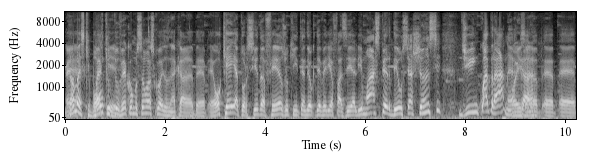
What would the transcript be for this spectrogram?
Não, mas que bom Mas tu, que- tu vê como são as coisas, né, cara? É, é ok, a torcida fez o que entendeu que deveria fazer ali, mas perdeu-se a chance de enquadrar, né, Pois cara? É, é,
